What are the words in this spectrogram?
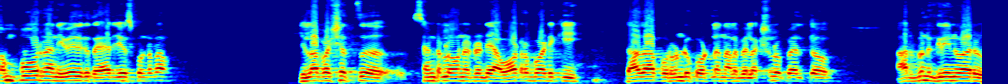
సంపూర్ణ నివేదిక తయారు చేసుకుంటున్నాం. జిల్లా పరిషత్ సెంటర్లో ఉన్నటువంటి ఆ వాటర్ బాడీకి దాదాపు రెండు కోట్ల నలభై లక్షల రూపాయలతో అర్బన్ గ్రీన్ వారు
